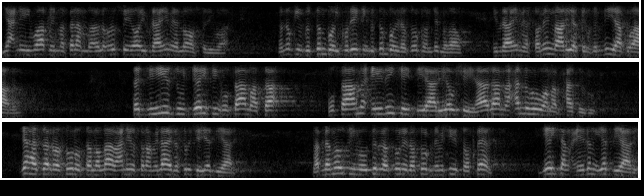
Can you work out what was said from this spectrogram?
yani wa kay masala nusi oo ibrahim e loo obsadi wa unukin kudumboy kurikin kudumboy rasulka ndimadaw ibrahim famin mariyat lkibdiya ku ahaaday tajhiizu jayfi usamata usama ciidinkay diyaariyaw shay hada maxaluhu wamabxaduhu jahaza rasuul sala allahu alayhi wasalam ilahi rasulsha iya diyaari qabla mawti mawti rasuuli rasulka nimashihiis horteen jayshan ciidan iya diyaari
